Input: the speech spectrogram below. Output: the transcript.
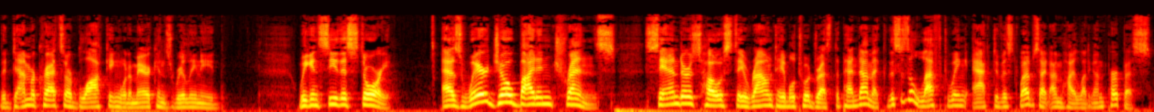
The Democrats are blocking what Americans really need. We can see this story. As where Joe Biden trends, Sanders hosts a roundtable to address the pandemic. This is a left wing activist website I'm highlighting on purpose.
